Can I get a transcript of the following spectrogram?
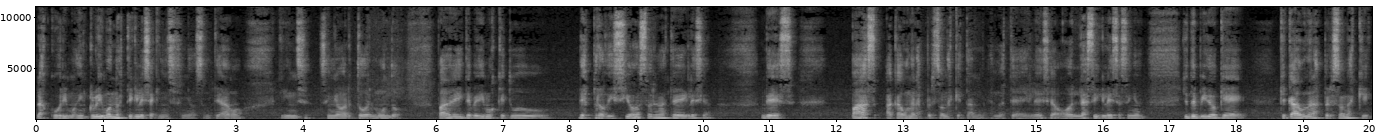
las cubrimos, incluimos nuestra iglesia 15, Señor, Santiago, 15, Señor, todo el mundo. Padre, y te pedimos que tú des provisión sobre nuestra iglesia, des paz a cada una de las personas que están en nuestra iglesia o en las iglesias, Señor. Yo te pido que, cada una de las personas que,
